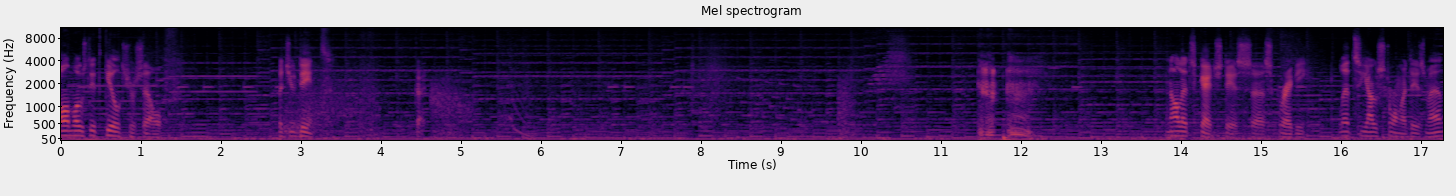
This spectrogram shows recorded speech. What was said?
Almost did killed yourself. But you didn't. Okay. now let's catch this, uh, Scraggy. Let's see how strong it is, man.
